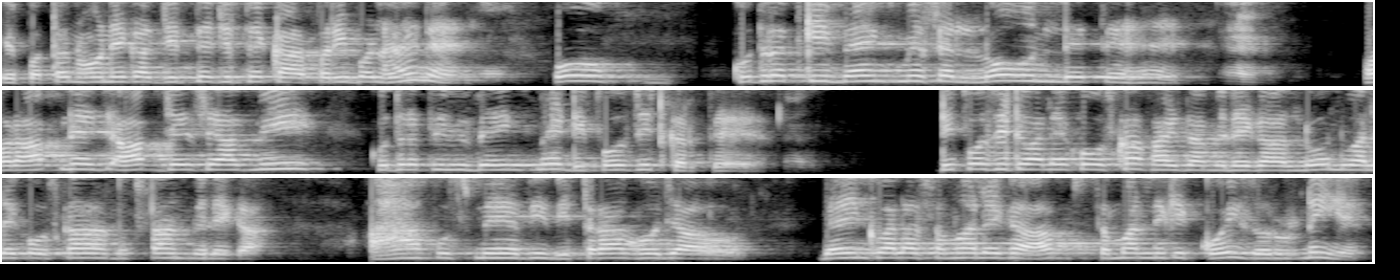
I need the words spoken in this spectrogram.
ये पतन होने का जितने जितने का परिबल है ना वो कुदरत की बैंक में से लोन लेते हैं। और आपने आप जैसे आदमी कुदरती बैंक में डिपॉजिट करते हैं। डिपॉजिट वाले को उसका फ़ायदा मिलेगा लोन वाले को उसका नुकसान मिलेगा। आप उसमें अभी वितराग हो जाओ। बैंक वाला संभालेगा आप संभालने की कोई ज़रूरत नहीं है।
